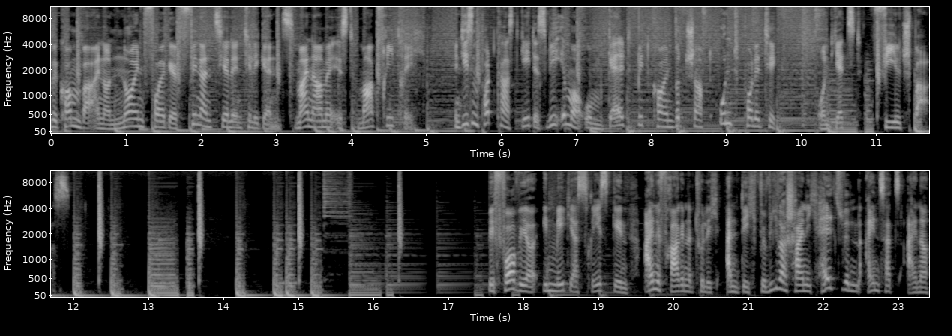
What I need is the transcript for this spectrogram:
willkommen bei einer neuen Folge Finanzielle Intelligenz. Mein Name ist Marc Friedrich. In diesem Podcast geht es wie immer um Geld, Bitcoin, Wirtschaft und Politik. Und jetzt viel Spaß. Bevor wir in Medias Res gehen, eine Frage natürlich an dich. Für wie wahrscheinlich hältst du den Einsatz einer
